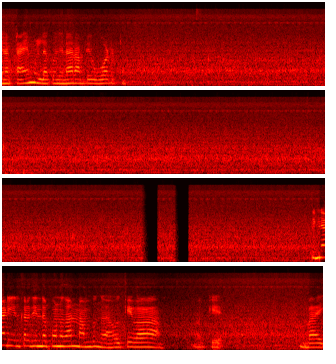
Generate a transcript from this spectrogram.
எனக்கு டைம் இல்லை. கொஞ்ச நேரம் அப்படியே ஓடட்டும். பின்னாடி இருக்கிறது இந்த பொண்ணு தான் நம்புங்க ஓகேவா ஓகே பாய்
